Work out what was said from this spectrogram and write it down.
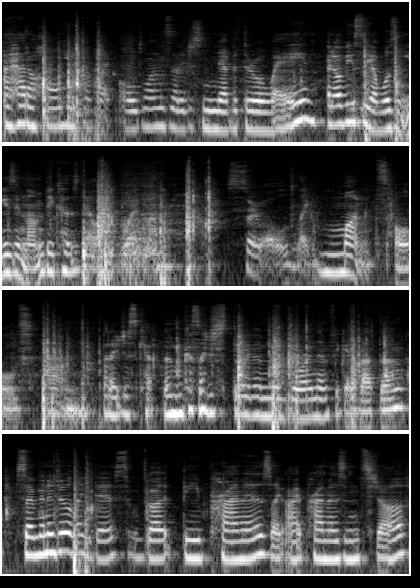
I had a whole heap of like old ones that I just never threw away. And obviously I wasn't using them because they're like, what? So old, like months old. Um, but I just kept them because I just throw them in the drawer and then forget about them. So I'm gonna do it like this. We've got the primers, like eye primers and stuff,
